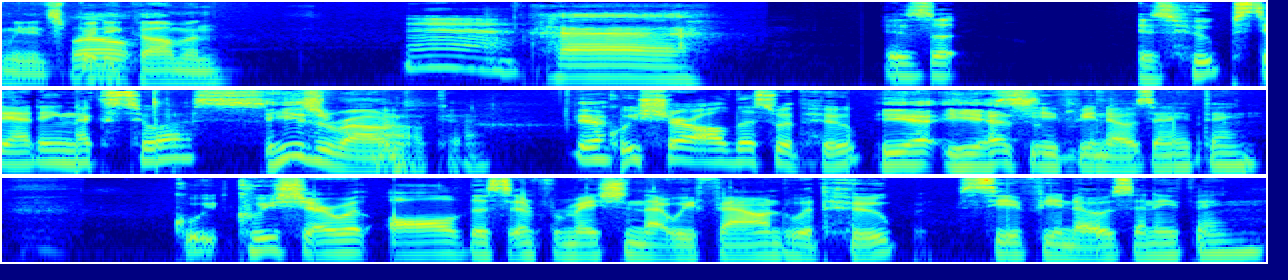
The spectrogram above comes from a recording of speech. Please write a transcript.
mean, it's pretty Well- common. Yeah. Ha. Is a, is Huub standing next to us? He's around. Oh, okay. Yeah. Can we share all this with Huub? He, he has See if he knows anything. Can we, can we share with all this information that we found with Huub? See if he knows anything.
